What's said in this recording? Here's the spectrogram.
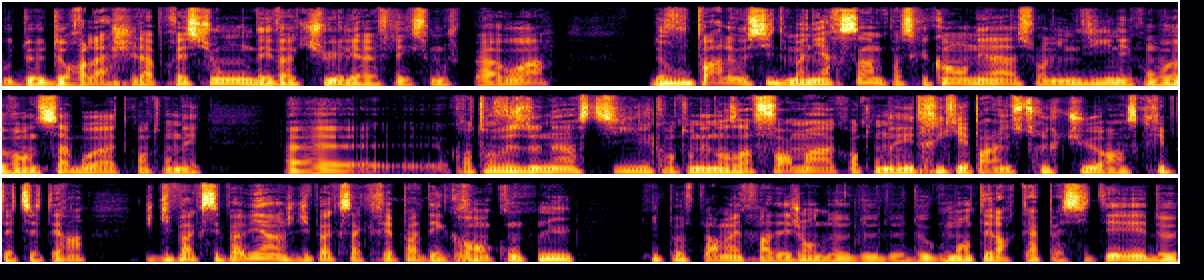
de, relâcher la pression, d'évacuer les réflexions que je peux avoir, de vous parler aussi de manière simple, parce que quand on est là sur LinkedIn et qu'on veut vendre sa boîte, quand on est euh, quand on veut se donner un style, quand on est dans un format, quand on est étriqué par une structure, un script, etc. Je dis pas que c'est pas bien, je dis pas que ça crée pas des grands contenus qui peuvent permettre à des gens d'augmenter leur capacité, de,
